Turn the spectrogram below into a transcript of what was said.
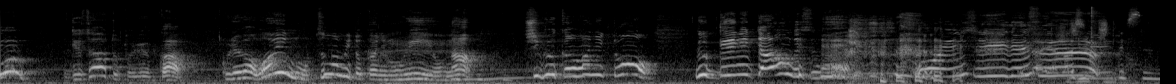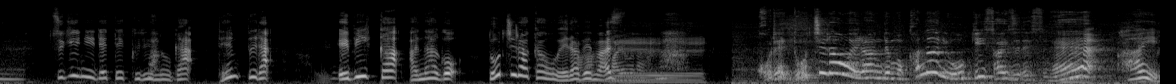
うん、デザートというかこれはワインのおつまみとかにもいいような渋皮煮とズッキーニって合うんですね。美味しいです。次に出てくるのが天ぷら。エビかアナゴ。どちらかを選べます。えこれどちらを選んでもかなり大きいサイズですね。はい。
